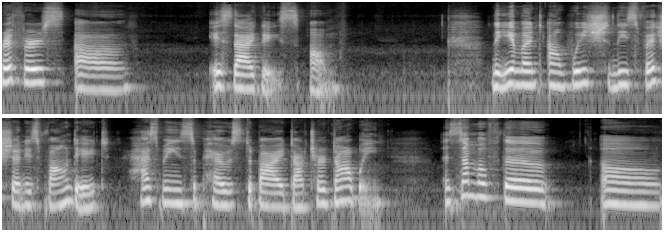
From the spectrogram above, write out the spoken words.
prefers uh, is like this. Um, the event on which this fiction is founded has been supposed by Dr. Darwin, and some of the uh,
